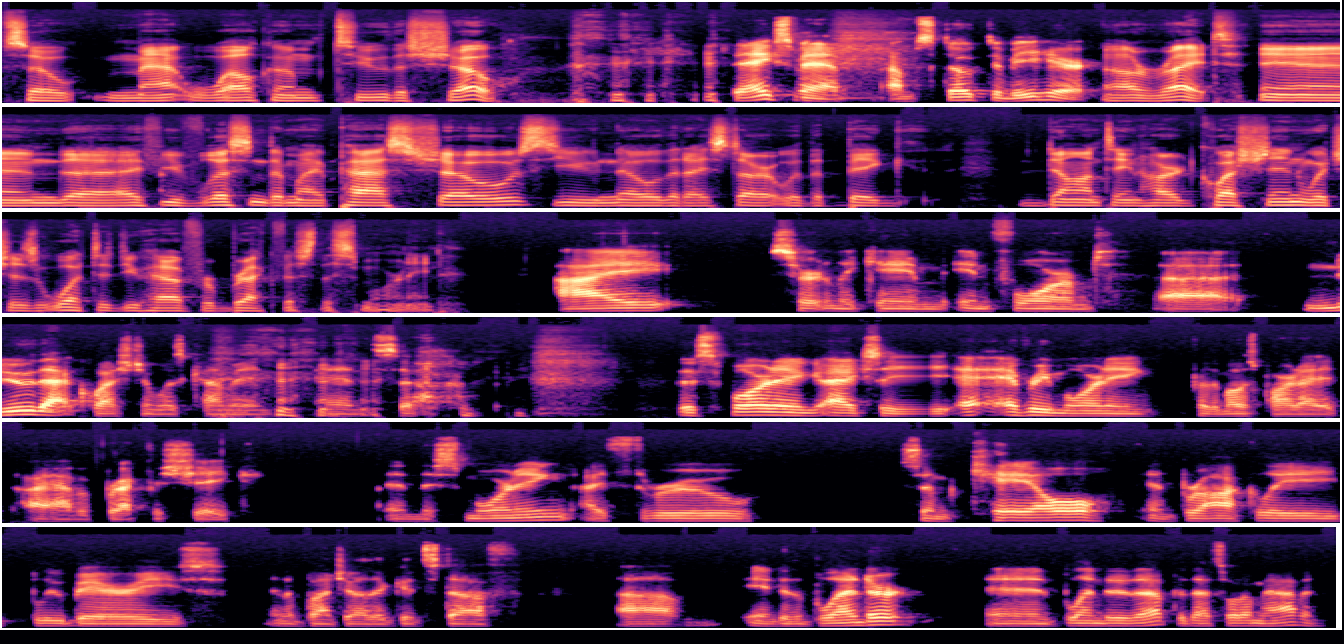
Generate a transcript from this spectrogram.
So, Matt, welcome to the show. Thanks, man. I'm stoked to be here. All right. And uh, if you've listened to my past shows, you know that I start with a big, daunting, hard question, which is what did you have for breakfast this morning? I certainly came informed, uh, knew that question was coming. and so this morning, actually, every morning, for the most part, I, I have a breakfast shake. And this morning, I threw some kale and broccoli, blueberries, and a bunch of other good stuff um, into the blender and blended it up. But that's what I'm having.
